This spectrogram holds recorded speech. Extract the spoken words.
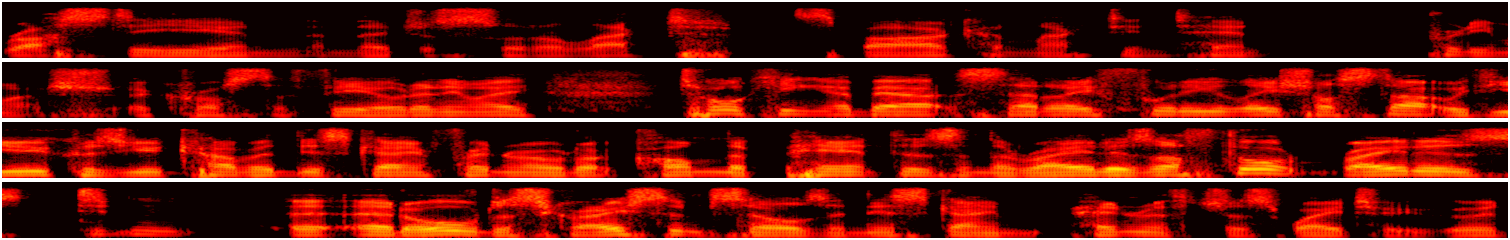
rusty and, and they just sort of lacked spark and lacked intent pretty much across the field. Anyway, talking about Saturday footy, Leash, I'll start with you because you covered this game for NRL.com, the Panthers and the Raiders. I thought Raiders didn't at all disgrace themselves in this game. Penrith just way too good.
